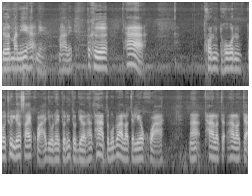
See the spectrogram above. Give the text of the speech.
เดินมานี้ฮะนี่มานี่ก็คือถ้าทนโทนตัวช่วยเลี้ยวซ้ายขวาอยู่ในตัวนี้ตัวเดียวนะฮะถ้าสมมุติว่าเราจะเลี้ยวขวานะฮะถ้าเราจะถ้าเราจะ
